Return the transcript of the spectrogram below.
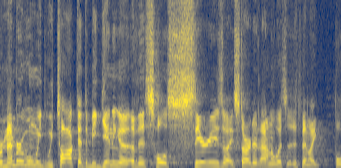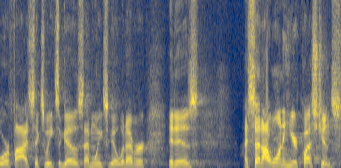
Remember when we, we talked at the beginning of, of this whole series that I started? I don't know what it's been like four, five, six weeks ago, seven weeks ago, whatever it is. I said, I want to hear questions.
